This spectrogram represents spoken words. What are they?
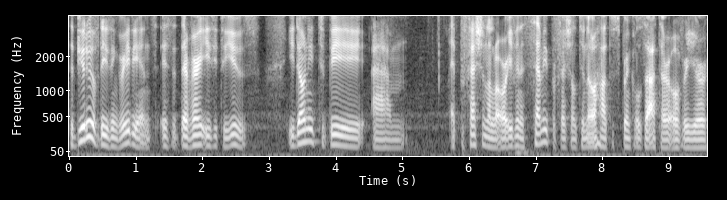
the beauty of these ingredients is that they're very easy to use you don't need to be um, a professional or even a semi-professional to know how to sprinkle za'atar over your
